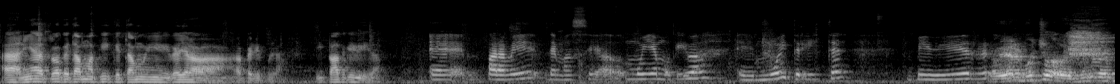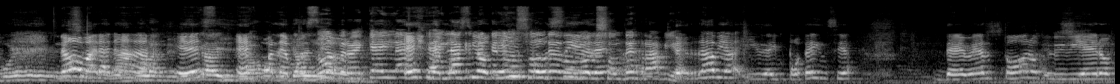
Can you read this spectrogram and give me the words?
a la niña de todos que estamos aquí, que está muy bella la, película. Y Patria y Vida. Eh, para mí, demasiado, muy emotiva, eh, muy triste vivir. ¿No mucho? Después, no, para nada. Es, es por la emoción. No, pero es que hay, lágrimas que no son de dolor, son de rabia. De rabia y de impotencia de ver todo lo que vivieron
